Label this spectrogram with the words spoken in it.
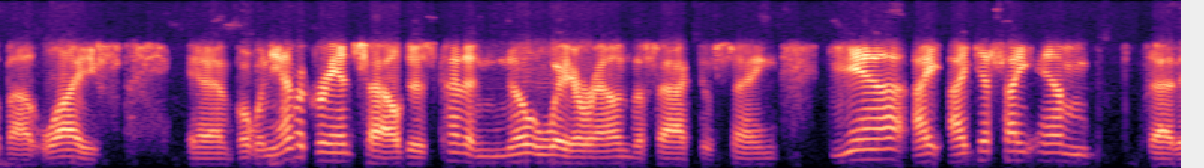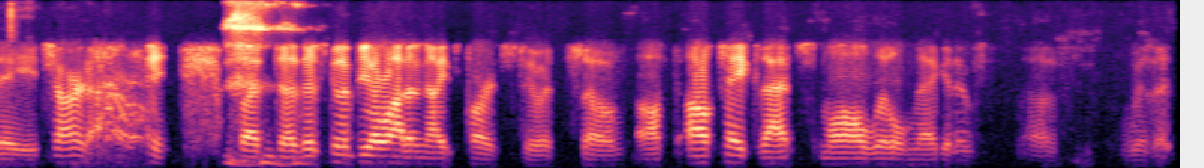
about life. And but when you have a grandchild, there's kind of no way around the fact of saying, yeah, I I guess I am that age, aren't I? but uh, there's going to be a lot of nice parts to it. So I'll I'll take that small little negative uh, with it.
